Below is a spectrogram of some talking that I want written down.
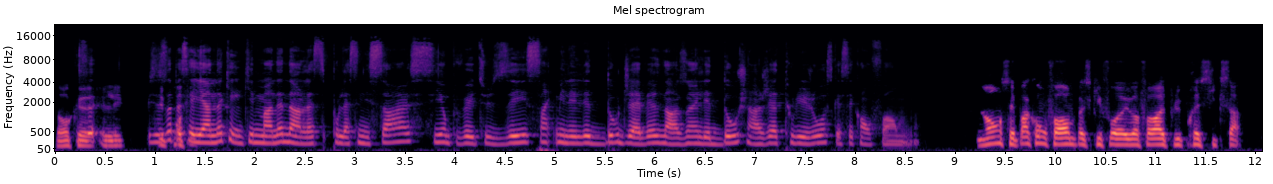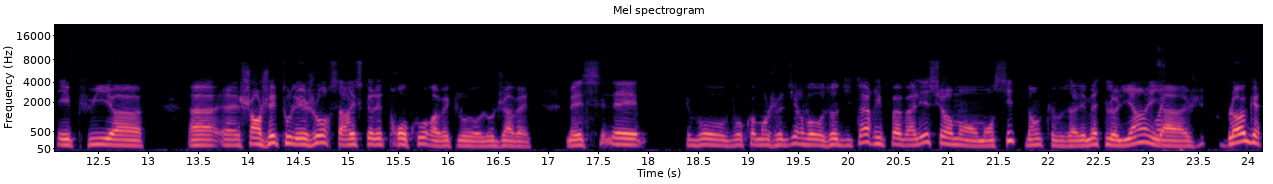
Donc, euh, c'est ça, parce qu'il y en a qui, demandaient dans pour l'assainisseur si on pouvait utiliser 5 ml d'eau de Javel dans un litre d'eau changé à tous les jours. Est-ce que c'est conforme? Non, c'est pas conforme parce qu'il faut, il va falloir être plus précis que ça. Et puis, euh, changer tous les jours, ça risque d'être trop court avec l'eau de Javel. Mais les, vos, comment je veux dire, vos auditeurs, ils peuvent aller sur mon, mon site. Donc, vous allez mettre le lien. Il y a un blog.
